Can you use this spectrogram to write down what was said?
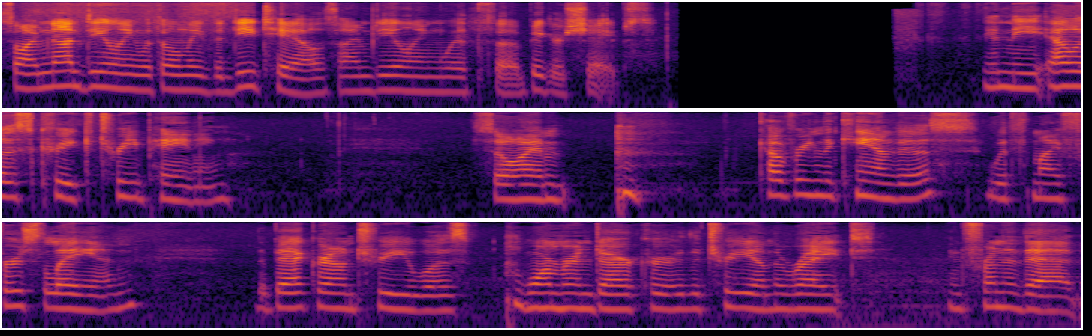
So I'm not dealing with only the details, I'm dealing with uh, bigger shapes. In the Ellis Creek tree painting, so I'm covering the canvas with my first lay-in. The background tree was warmer and darker. The tree on the right in front of that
